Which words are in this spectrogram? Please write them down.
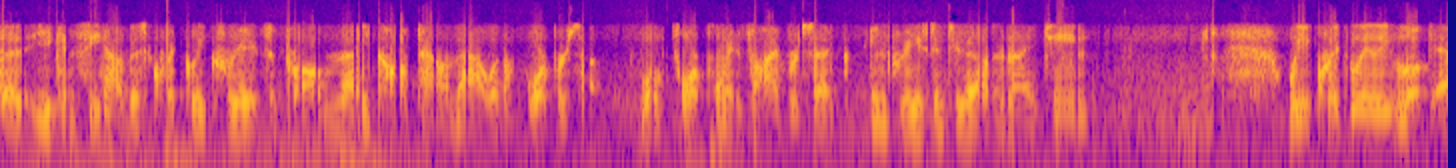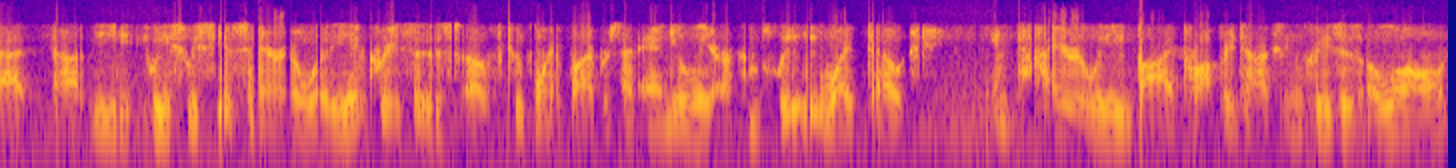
the, you can see how this quickly creates a problem. Now you compound that with a four percent, well, 4.5 percent increase in 2019 we quickly look at uh, the we, we see a scenario where the increases of 2.5% annually are completely wiped out entirely by property tax increases alone,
